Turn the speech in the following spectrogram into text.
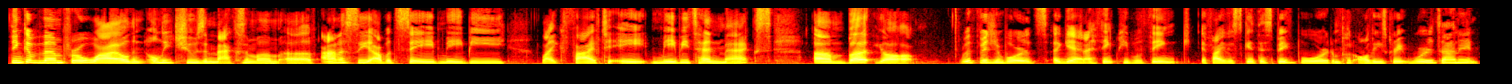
Think of them for a while and only choose a maximum of, honestly, I would say maybe like five to eight, maybe 10 max. Um, but y'all, with vision boards, again, I think people think if I just get this big board and put all these great words on it,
